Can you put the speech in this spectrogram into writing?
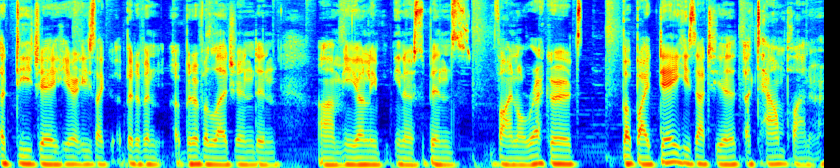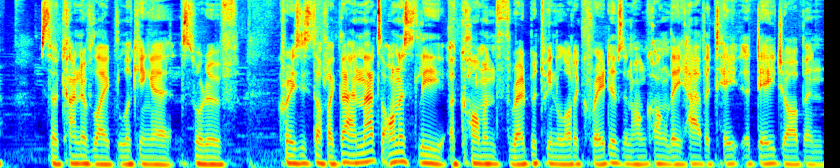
a DJ here. He's like a bit of an a bit of a legend, and um, he only you know spins vinyl records. But by day, he's actually a, a town planner. So kind of like looking at sort of crazy stuff like that. And that's honestly a common thread between a lot of creatives in Hong Kong. They have a, ta- a day job, and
